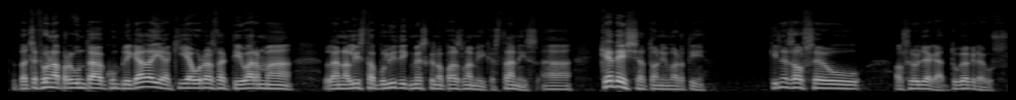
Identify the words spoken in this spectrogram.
Et vaig a fer una pregunta complicada i aquí hauràs d'activar-me l'analista polític més que no pas l'amic, Stanis. Uh, què deixa Toni Martí? Quin és el seu, el seu llegat? Tu què creus?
